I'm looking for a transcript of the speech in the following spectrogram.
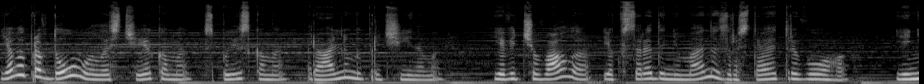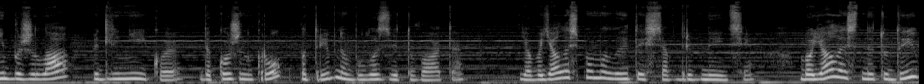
Я виправдовувалась чеками, списками, реальними причинами. Я відчувала, як всередині мене зростає тривога. Я ніби жила під лінійкою, де кожен крок потрібно було звітувати. Я боялась помилитися в дрібниці, боялась не туди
